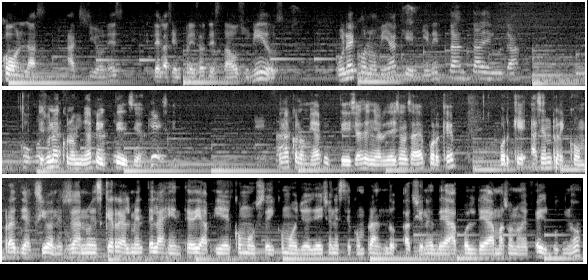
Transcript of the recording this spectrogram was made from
con las acciones de las empresas de Estados Unidos. Una economía que tiene tanta deuda es una economía ficticia. Una economía ficticia, señor Jason, ¿sabe por qué? Porque hacen recompras de acciones, o sea, no es que realmente la gente de a pie como usted y como yo, Jason, esté comprando acciones de Apple, de Amazon o de Facebook, no,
